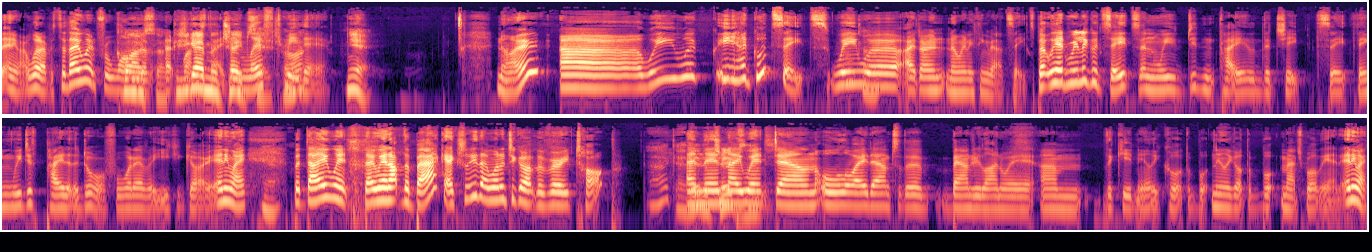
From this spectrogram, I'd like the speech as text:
anyway, whatever. So they went for a wander Closer, at 'cause you one gave them the stage and cheap left seats, me right? there. Yeah. No, uh, we were we had good seats. We Okay. were I don't know anything about seats, but we had really good seats, and we didn't pay the cheap seat thing. We just paid at the door for whatever you could go. Anyway, Yeah. but they went they went up the back. Actually, they wanted to go up the very top, Okay. and then the they went down all the way down to the boundary line where um the kid nearly caught the ball, nearly got the bo- match ball at the end. Anyway,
